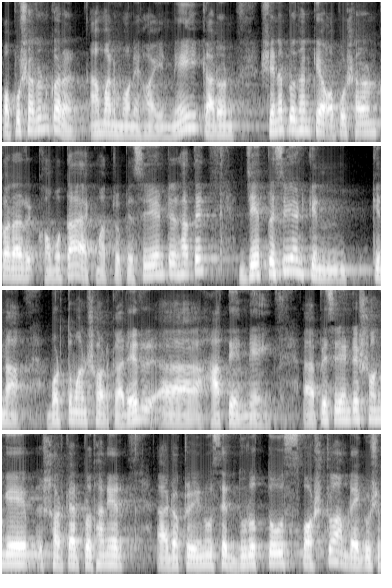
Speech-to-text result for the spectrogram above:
অপসারণ করার? আমার মনে হয় নেই, কারণ সেনাপ্রধানকে অপসারণ করার ক্ষমতা একমাত্র প্রেসিডেন্টের হাতে, যে প্রেসিডেন্ট কিন- বর্তমান সরকারের হাতে নেই। প্রেসিডেন্টের সঙ্গে সরকার প্রধানের ডক্টর ইনুসের দূরত্ব স্পষ্ট। আমরা একুশে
